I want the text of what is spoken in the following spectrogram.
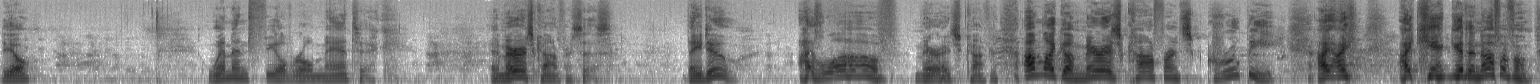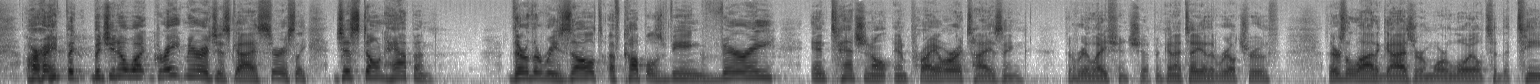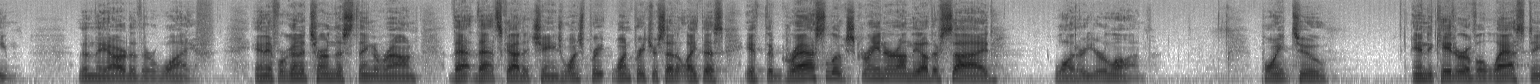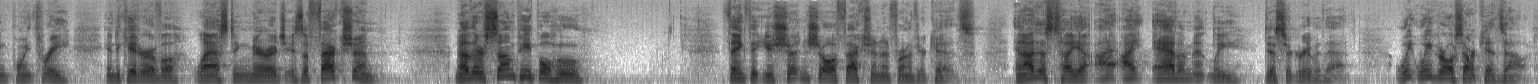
Deal? Women feel romantic at marriage conferences. They do. I love marriage conference. I'm like a marriage conference groupie. I, I, I can't get enough of them. All right, but, but you know what? Great marriages, guys, seriously, just don't happen. They're the result of couples being very intentional in prioritizing the relationship. And can I tell you the real truth? There's a lot of guys who are more loyal to the team than they are to their wife. And if we're going to turn this thing around, that, that's got to change. One, pre- one preacher said it like this If the grass looks greener on the other side, water your lawn. Point two, indicator of a lasting, point three, indicator of a lasting marriage is affection. Now, there's some people who think that you shouldn't show affection in front of your kids. And I just tell you, I, I adamantly disagree with that. We, we gross our kids out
